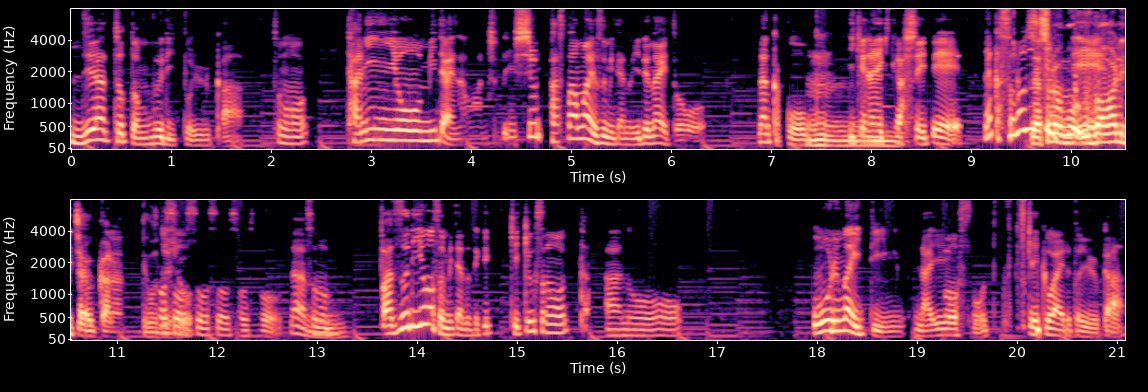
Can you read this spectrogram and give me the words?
じゃちょっと無理というか、その他人用みたいなのはちょっと一瞬カスタマイズみたいなの入れないと、なんかこう、いけない気がしていて、なんかその時点で。じゃあそれはもう奪われちゃうからってことでしょ？そうそうそうそうそう。だからその、うんバズり要素みたいなのってけ結局その、たあのーオールマイティーな要素を付け加えるというか、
